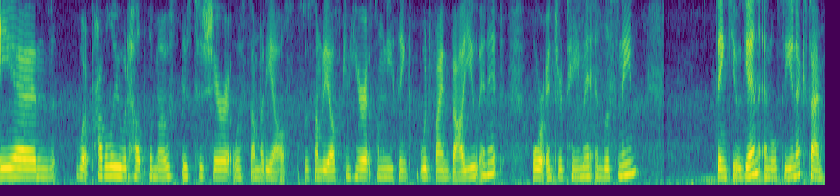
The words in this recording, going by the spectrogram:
And what probably would help the most is to share it with somebody else so somebody else can hear it, someone you think would find value in it or entertainment in listening. Thank you again, and we'll see you next time.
